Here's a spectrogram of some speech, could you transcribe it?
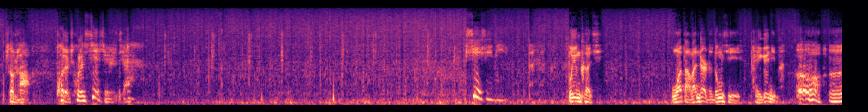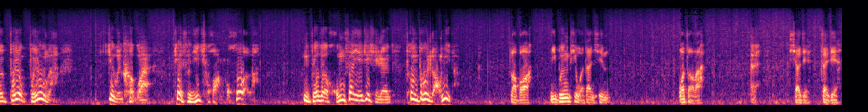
少少，快点出来谢谢人家。谢谢你。不用客气，我打烂这儿的东西赔给你们。呃呃，不用不用了，这位客官，这次你闯祸了，你得罪洪三爷这些人，他们不会饶你的。老伯，你不用替我担心，我走了。哎，小姐再见。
